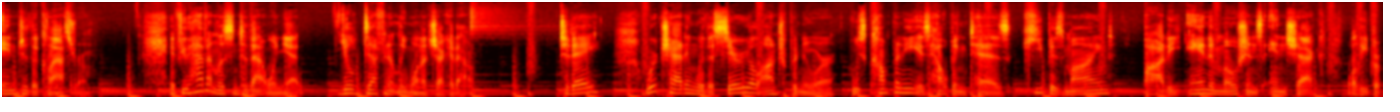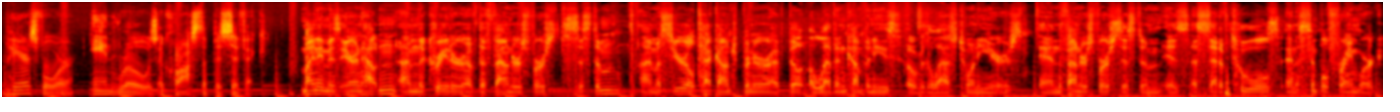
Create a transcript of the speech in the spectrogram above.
into the classroom. If you haven't listened to that one yet, you'll definitely want to check it out. Today, we're chatting with a serial entrepreneur whose company is helping Tez keep his mind, body, and emotions in check while he prepares for and rows across the Pacific. My name is Aaron Houghton. I'm the creator of the Founders First system. I'm a serial tech entrepreneur. I've built 11 companies over the last 20 years. And the Founders First system is a set of tools and a simple framework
